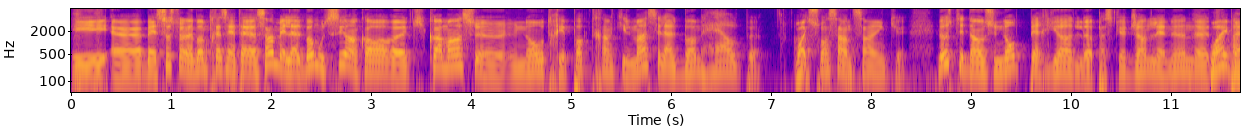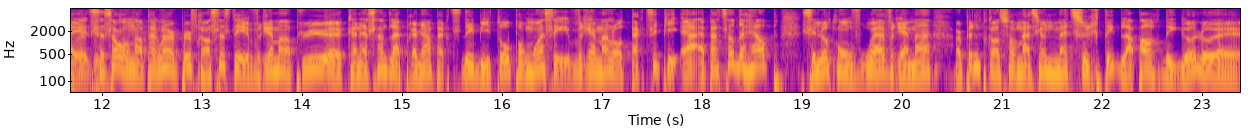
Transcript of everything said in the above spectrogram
Et euh, ben ça, c'est un album très intéressant, mais l'album aussi encore euh, qui commence un- une autre époque tranquillement, c'est l'album Help. En Ouais. 65. Là, c'était dans une autre période, là, parce que John Lennon. euh, un ben c'est ça, on en parlait un peu. Francis, c'était vraiment plus euh, connaissant de la première partie des Beatles. Pour moi, c'est vraiment l'autre partie. Puis à, à partir de Help, c'est là qu'on voit vraiment un peu une transformation, une maturité de la part des gars. Là, Euh,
